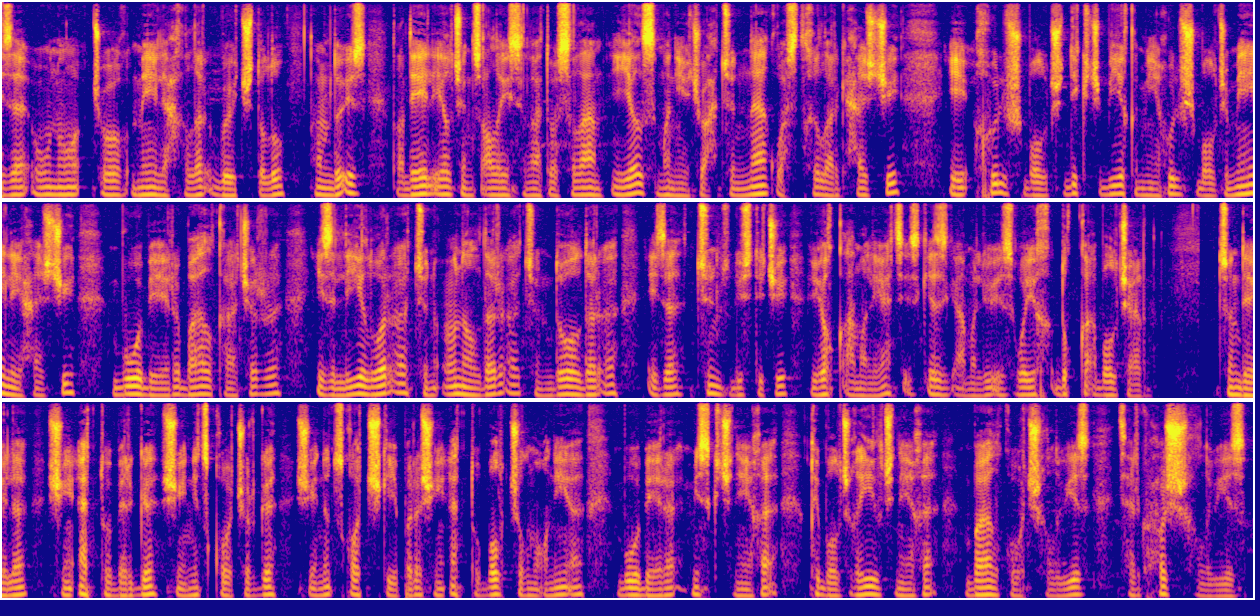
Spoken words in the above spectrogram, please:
izə uno çox meylə xılır göyçdulu, hamdu iz tadel ilçins aleyhissalatu vesselam yels mani çuhatsunna qostxılar hajçi и хульш болч дикч биқми хульш болч мели хашчи бу бер бал качыр из лил вара чун уналдар чун долдар иза чун дүстичи йоқ амалият из кезг амалю из вайх дуққа болчарн برغ شين نتس قوچرغ شين نتس قوچكيبرا شين أتو بولچل معنيا بو بيرا مسكچنيخا قبولچ غيلچنيخا بال قوچ خلويز ترك حش خلويز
